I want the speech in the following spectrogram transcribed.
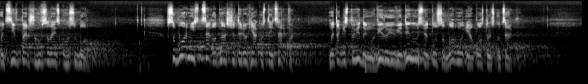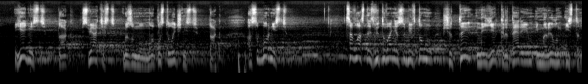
отців Першого Вселенського собору. Соборність це одна з чотирьох якостей церкви. Ми так і сповідуємо вірою в єдину святу Соборну і апостольську церкву. Єдність так, святість, безумовно, апостоличність так. А соборність це власне звітування собі в тому, що ти не є критерієм і мерилом істини.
